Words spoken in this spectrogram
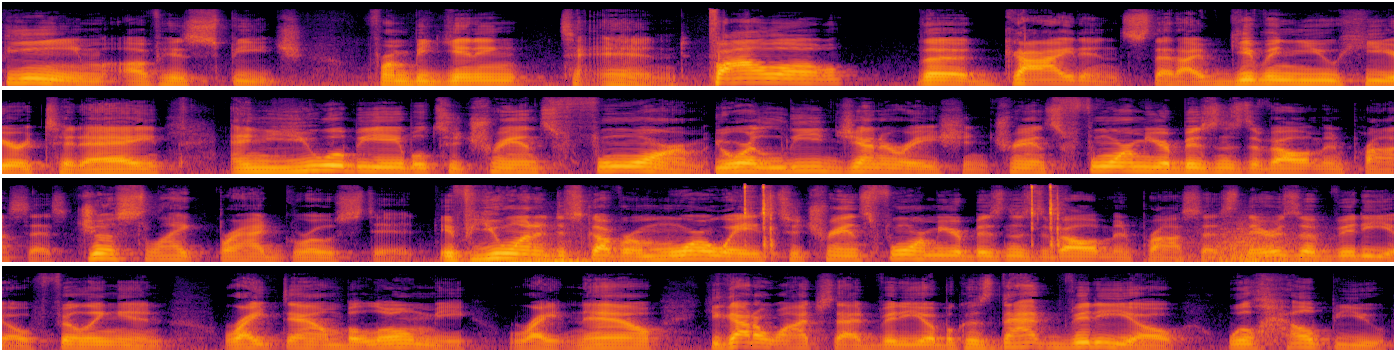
theme of his speech from beginning to end. Follow the guidance that I've given you here today, and you will be able to transform your lead generation, transform your business development process, just like Brad Gross did. If you want to discover more ways to transform your business development process, there's a video filling in right down below me right now. You got to watch that video because that video will help you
